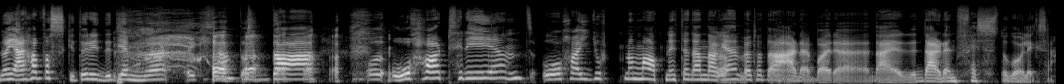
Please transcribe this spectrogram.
Når jeg har vasket og ryddet hjemme, ikke sant, og, da, og, og har trent og har gjort noe matnyttig den dagen, ja. vet du, da er det bare Da er, er, det en fest å gå og legge seg.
